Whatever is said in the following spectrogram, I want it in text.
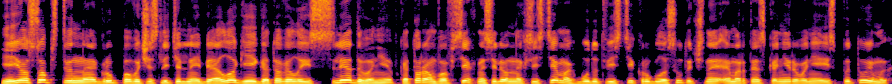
Ее собственная группа вычислительной биологии готовила исследование, в котором во всех населенных системах будут вести круглосуточное МРТ-сканирование испытуемых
